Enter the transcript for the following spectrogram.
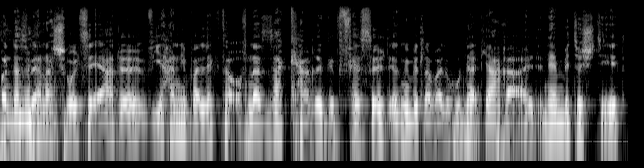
Und dass Werner Schulze-Erdel wie Hannibal Lecter auf einer Sackkarre gefesselt, irgendwie mittlerweile 100 Jahre alt, in der Mitte steht.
